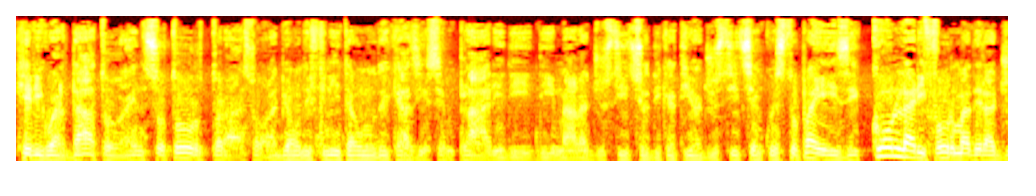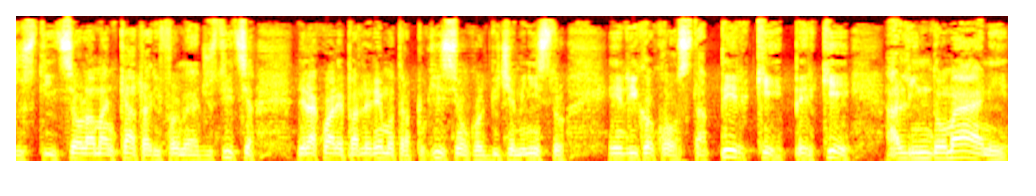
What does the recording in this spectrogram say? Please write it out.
che riguardato Enzo Tortora, insomma, l'abbiamo definita uno dei casi esemplari di, di, mala giustizia o di cattiva giustizia in questo paese, con la riforma della giustizia o la mancata riforma della giustizia, della quale parleremo tra pochissimo col vice ministro Enrico Costa. Perché? Perché all'indomani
